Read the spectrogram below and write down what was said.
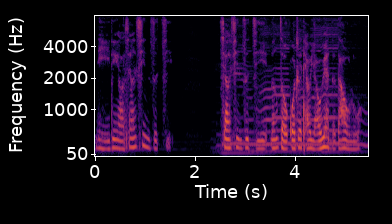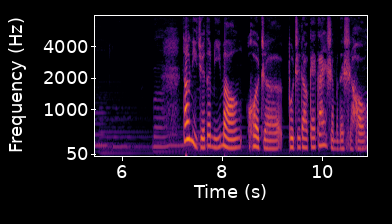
你一定要相信自己，相信自己能走过这条遥远的道路。当你觉得迷茫或者不知道该干什么的时候，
